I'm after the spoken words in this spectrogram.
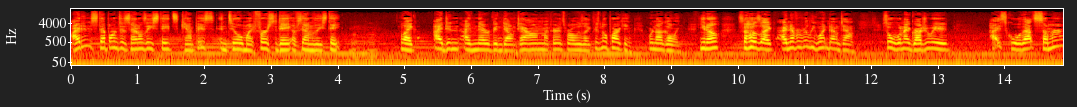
I didn't step onto San Jose State's campus until my first day of San Jose State. Mm-hmm. Like I didn't. I've never been downtown. My parents were always like, "There's no parking. We're not going." You know. So I was like, I never really went downtown. So when I graduated high school that summer,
